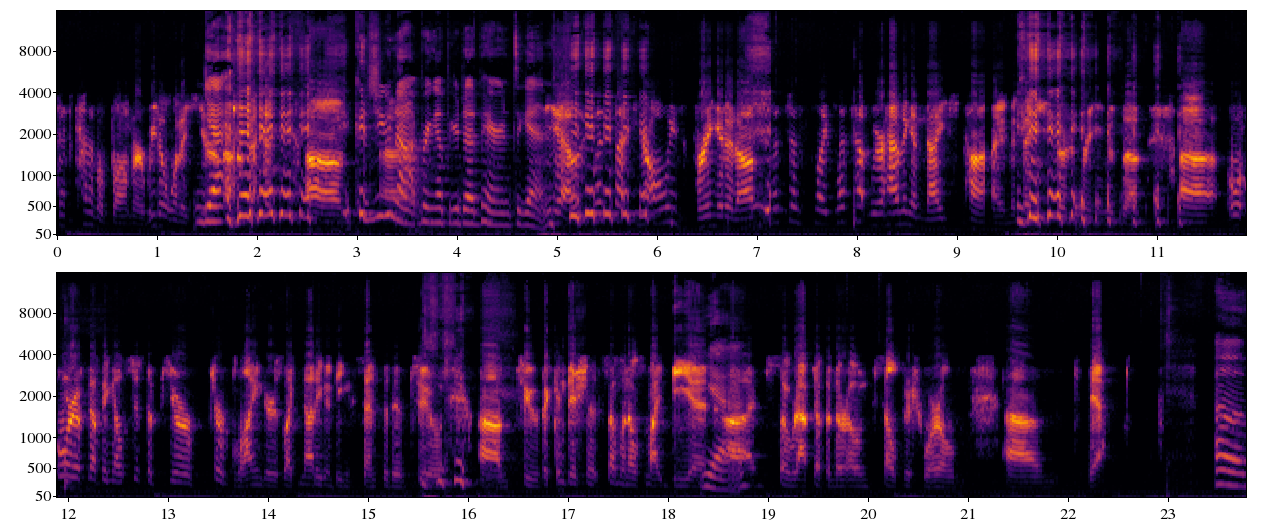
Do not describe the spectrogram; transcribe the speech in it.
that's kind of a bummer we don't want to hear Yeah. about that. Um, Could you uh, not bring up your dead parents again? yeah, like, let's not, you're always bringing it up. Let's just like let's have we're having a nice time, and then you start bringing this up. Uh, or, or if nothing else, just a pure pure blinders, like not even being sensitive to um, to the condition that someone else might be in. Yeah. Uh, so wrapped up in their own selfish world. Um, yeah. Um,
